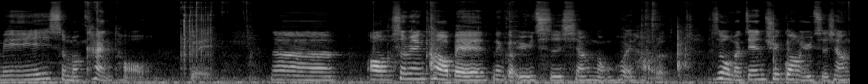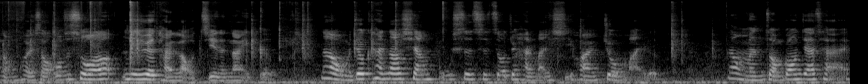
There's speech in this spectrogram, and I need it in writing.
没什么看头。对，那哦，顺便靠呗那个鱼池乡农会好了。就是我们今天去逛鱼池乡农会的时候，我是说日月潭老街的那一个，那我们就看到香菇试吃之后就还蛮喜欢，就买了。那我们总共加起来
